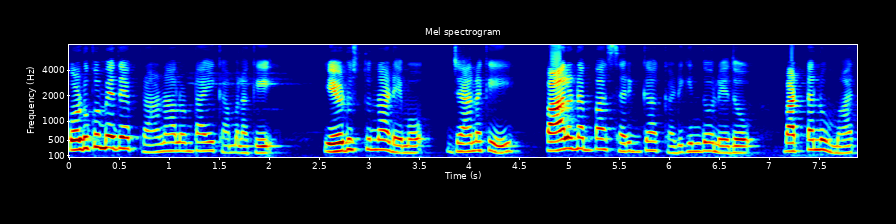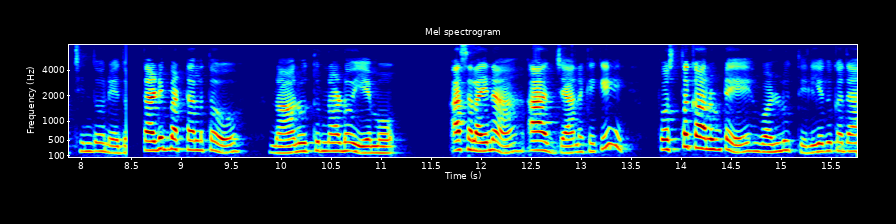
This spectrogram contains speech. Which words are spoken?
కొడుకు మీదే ప్రాణాలుంటాయి కమలకి. ఏడుస్తున్నాడేమో. జానకి పాల డబ్బా సరిగ్గా కడిగిందో లేదో బట్టలు మార్చిందో లేదో తడి బట్టలతో నానుతున్నాడో ఏమో. అసలైన ఆ జానకికి పుస్తకాలుంటే వాళ్ళు తెలియదు కదా.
